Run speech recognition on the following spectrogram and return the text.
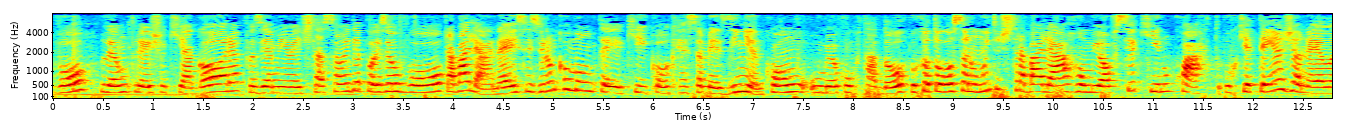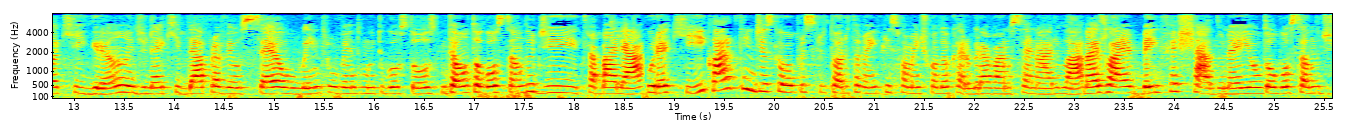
vou ler um trecho aqui agora, fazer a minha meditação e depois eu vou trabalhar, né? E vocês viram que eu montei aqui, coloquei essa mesinha com o meu computador, porque eu tô gostando muito de trabalhar home office aqui no quarto, porque tem a janela aqui grande, né, que dá pra ver o céu, entra um vento muito gostoso. Então eu tô gostando de trabalhar por aqui. Claro que tem dias que eu vou pro escritório também, principalmente quando eu quero gravar no cenário lá, mas lá é bem fechado, né, e eu tô gostando de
